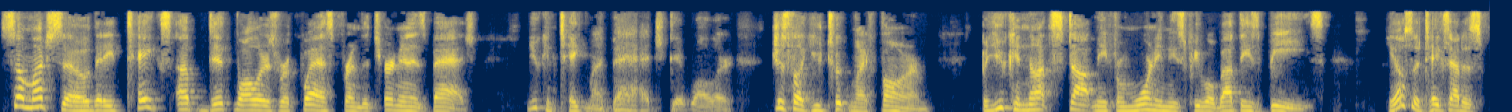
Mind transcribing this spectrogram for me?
So much so that he takes up Ditwaller's request for him to turn in his badge. You can take my badge, Ditwaller, just like you took my farm, but you cannot stop me from warning these people about these bees. He also takes out his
